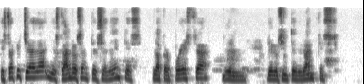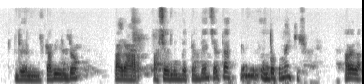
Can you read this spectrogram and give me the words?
Está fechada y están los antecedentes, la propuesta de los integrantes del cabildo para hacer la independencia en, documentos. Ahora,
